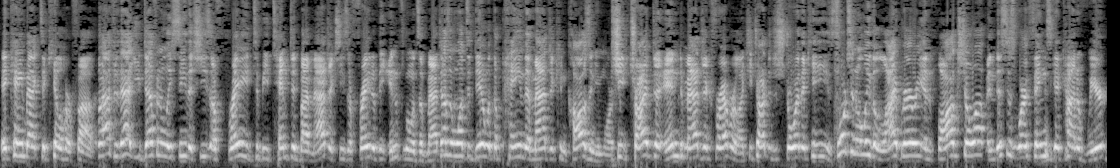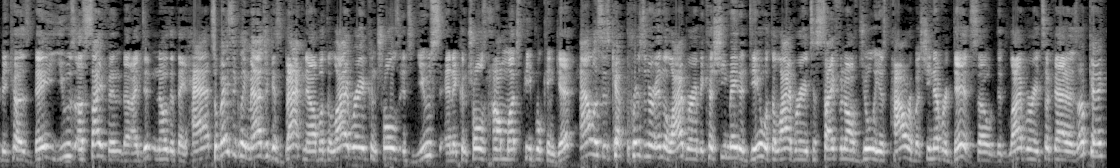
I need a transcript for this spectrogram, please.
it came back to kill her father. So after that, you definitely see that she's afraid to be tempted by magic. She's afraid of the influence of magic. She doesn't want to deal with the pain that magic can cause anymore. She tried to end magic forever. Like, she tried to destroy the keys. Fortunately, the library and Fogg show up, and this is where things get kind of weird because they use a siphon that I didn't know that they had. So basically, magic is back now, but the library controls its use and it controls how much people can get. Alice is kept prisoner in the library because she made a deal with the library to siphon off Julia's power, but she never did. So the library took that as, okay,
